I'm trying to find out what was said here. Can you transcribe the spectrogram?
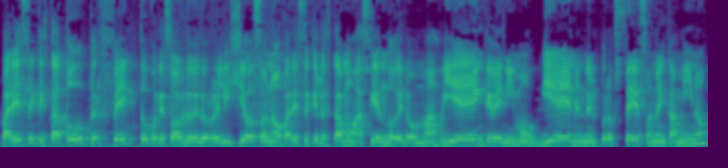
parece que está todo perfecto, por eso hablo de lo religioso, ¿no? Parece que lo estamos haciendo de lo más bien, que venimos bien en el proceso, en el camino,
